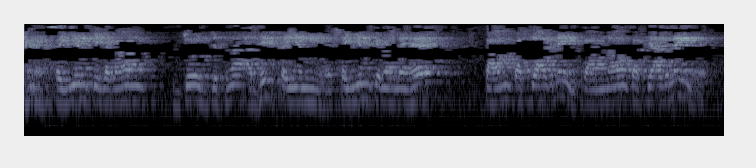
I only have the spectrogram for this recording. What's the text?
संयम की लगाम, जो जितना अधिक संयमी है, संयम के माने है काम का त्याग नहीं, कामनाओं का त्याग नहीं है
